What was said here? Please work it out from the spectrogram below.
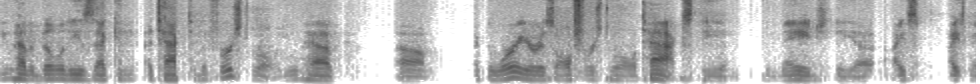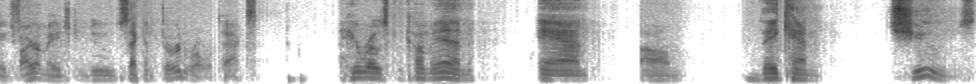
you have abilities that can attack to the first roll. You have, um, like the warrior is all first roll attacks. The, the mage, the uh, ice, ice mage, fire mage can do second, third roll attacks heroes can come in and um, they can choose.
